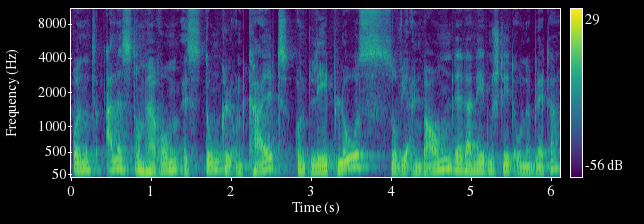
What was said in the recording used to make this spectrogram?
und alles drumherum ist dunkel und kalt und leblos, so wie ein Baum, der daneben steht ohne Blätter.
